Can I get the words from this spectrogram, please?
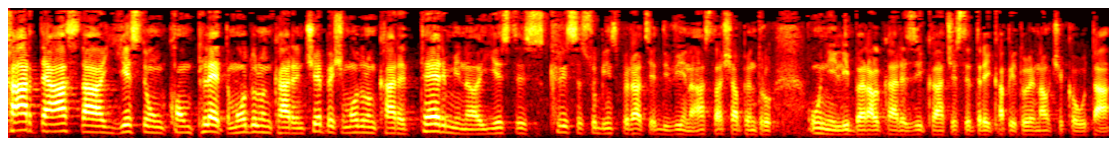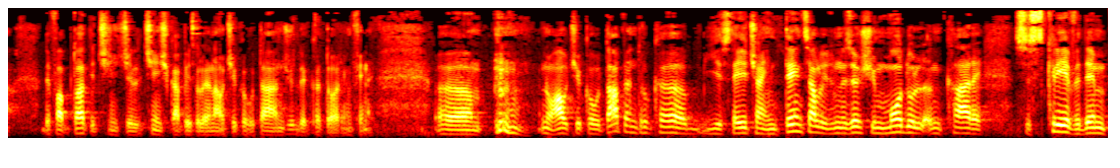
cartea asta este un complet. Modul în care începe și modul în care termină este scrisă sub inspirație divină. Asta așa pentru unii liberali care zic că aceste trei capitole n-au ce căuta. De fapt, toate cinci, cinci capitole n-au ce căuta în judecători, în fine. Uh, nu au ce căuta pentru că este aici intenția lui Dumnezeu și modul în care se scrie, vedem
